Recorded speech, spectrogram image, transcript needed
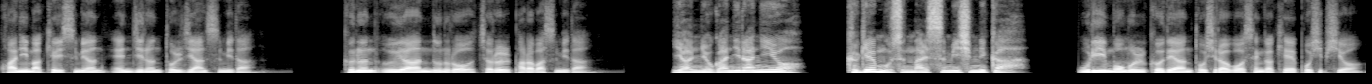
관이 막혀 있으면 엔진은 돌지 않습니다. 그는 의아한 눈으로 저를 바라봤습니다. 연료관이라니요? 그게 무슨 말씀이십니까? 우리 몸을 거대한 도시라고 생각해 보십시오.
